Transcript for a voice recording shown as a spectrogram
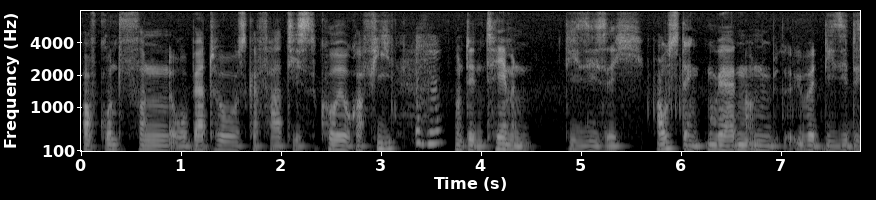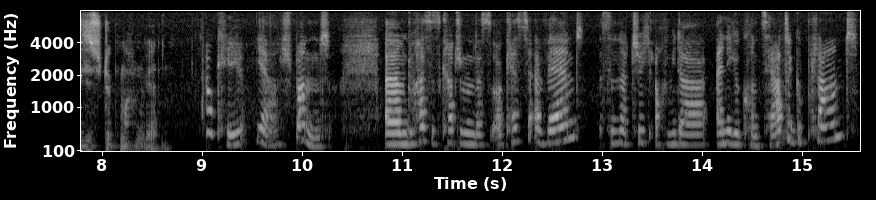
aufgrund von Roberto Scafatis Choreografie mhm. und den Themen, die sie sich ausdenken werden und über die sie dieses Stück machen werden. Okay, ja, spannend. Ähm, du hast jetzt gerade schon das Orchester erwähnt. Es sind natürlich auch wieder einige Konzerte geplant.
